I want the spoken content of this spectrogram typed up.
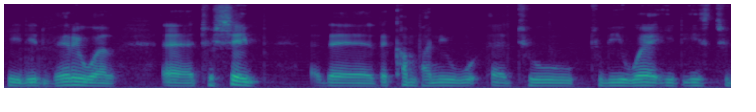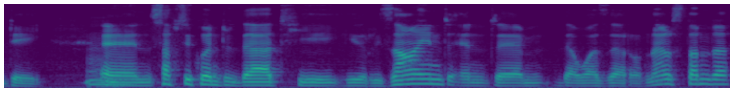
He did very well uh, to shape the, the company uh, to, to be where it is today. Mm. And subsequent to that, he, he resigned, and um, there was a Ronel Stander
